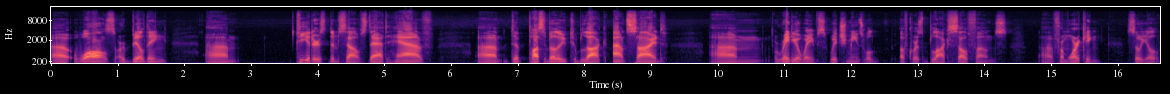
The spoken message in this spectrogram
uh, walls or building um, theaters themselves that have uh, the possibility to block outside um, radio waves, which means will, of course, block cell phones uh, from working. So you'll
